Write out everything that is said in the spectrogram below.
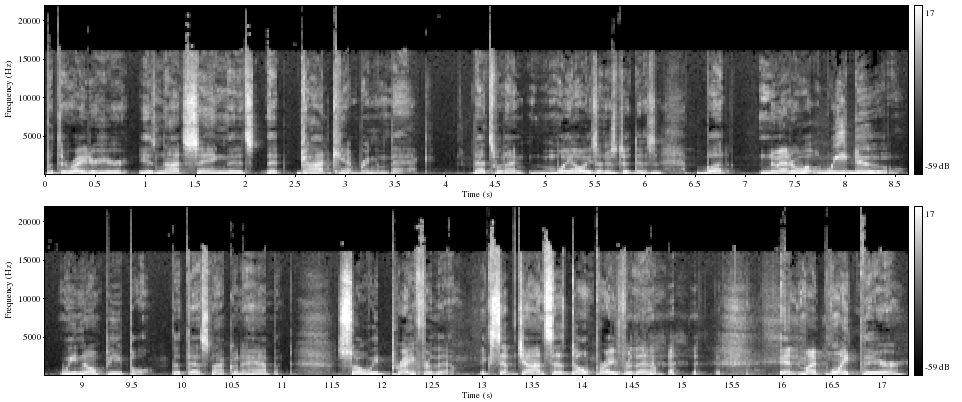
but the writer here is not saying that it's that God can't bring them back. That's what I'm. I always understood this. Mm-hmm. But no matter what we do, we know people that that's not going to happen. So we'd pray for them. Except John says, don't pray for them. and my point there,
